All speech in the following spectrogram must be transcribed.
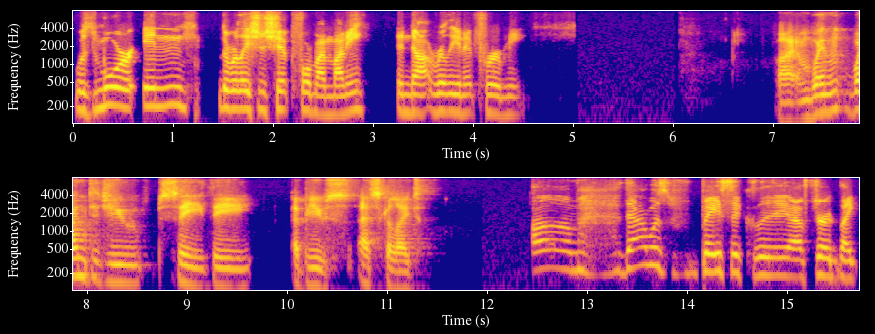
was more in the relationship for my money and not really in it for me. Right. And when when did you see the abuse escalate? Um, that was basically after like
